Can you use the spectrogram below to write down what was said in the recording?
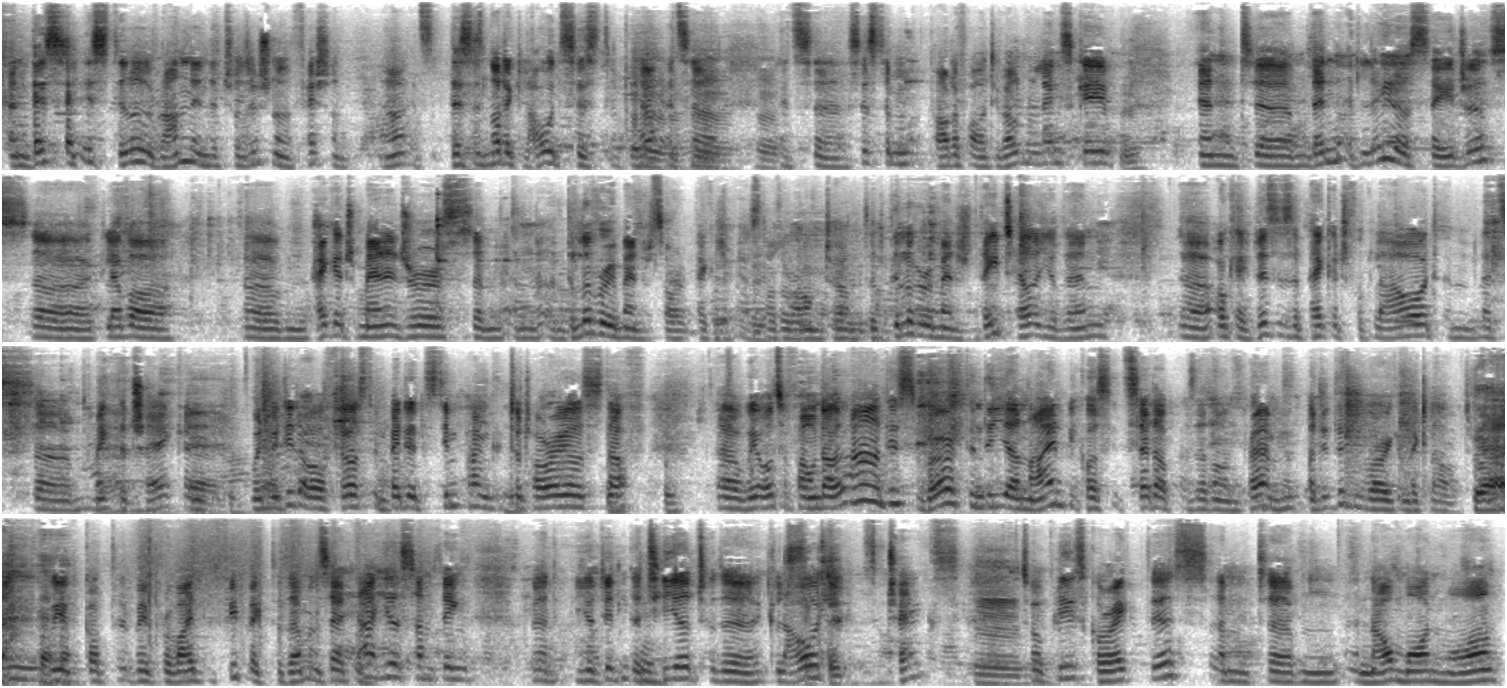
And this is still run in the traditional fashion. Yeah? This is not a cloud system. Yeah? It's a it's a system part of our development landscape. And um, then at later stages, uh, clever um, package managers and, and, and delivery managers, sorry, package is not the wrong term, the delivery managers, they tell you then, uh, okay, this is a package for cloud and let's uh, make the check. And when we did our first embedded steampunk tutorial stuff, uh, we also found out, ah, this worked in the ER9 because it's set up as an on-prem, but it didn't work in the cloud. And we got we provided feedback to them and said, ah, here's something that you didn't adhere to the cloud checks. So please correct this. And, um, and now more and more,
